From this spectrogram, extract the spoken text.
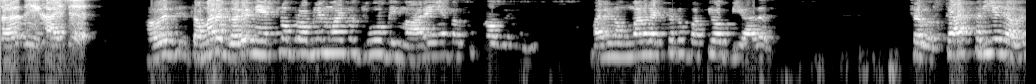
સર દેખાય છે. હવે તમારા ઘરે નેટ નો પ્રોબ્લેમ હોય તો જુઓ ભાઈ મારે અહીંયા કશું પ્રોબ્લેમ નથી. મારે નવમા લેક્ચર તો પત્યો અભી હાલત ચલો સ્ટાર્ટ કરીએ જ હવે.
